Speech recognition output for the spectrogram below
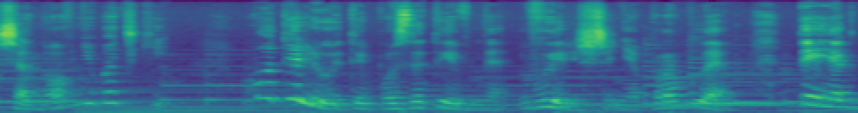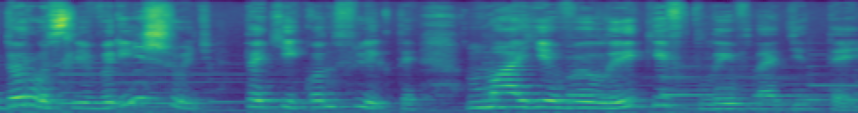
Шановні батьки, моделюйте позитивне вирішення проблем. Те, як дорослі вирішують такі конфлікти, має великий вплив на дітей.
